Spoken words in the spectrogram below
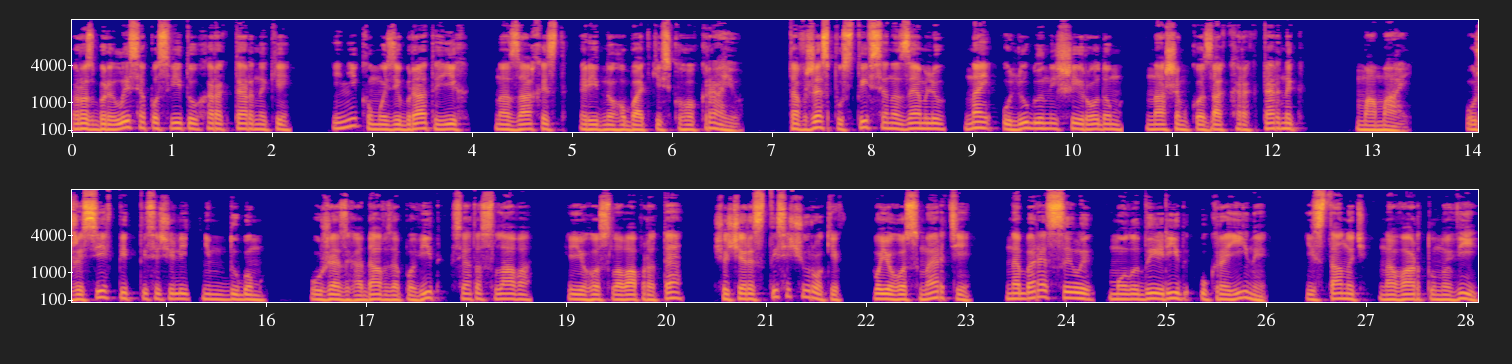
розбрелися по світу характерники і нікому зібрати їх на захист рідного батьківського краю, та вже спустився на землю найулюбленіший родом нашим козак-характерник Мамай. Уже сів під тисячолітнім дубом, уже згадав заповіт Святослава і його слова про те, що через тисячу років по його смерті набере сили молодий рід України і стануть на варту нові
